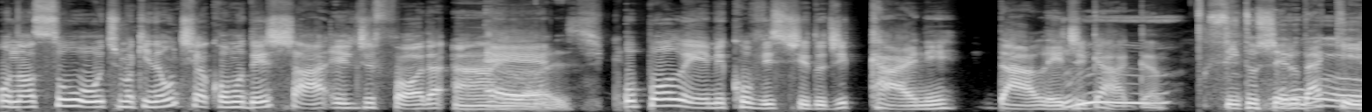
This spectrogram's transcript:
o nosso último, que não tinha como deixar ele de fora, Ai, é lógico. o polêmico vestido de carne da Lady Hum. Gaga. Sinto o cheiro daqui.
